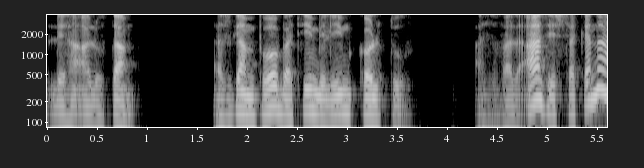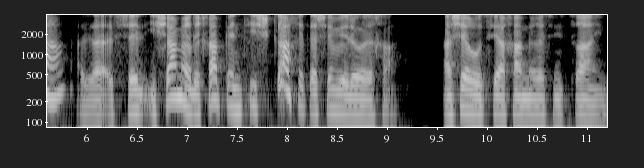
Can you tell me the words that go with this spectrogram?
להעלותם. אז גם פה בתים מלאים כל טוב. אז אבל אז יש סכנה של הישמר לך פן תשכח את השם אלוהיך, אשר הוציאך מארץ מצרים,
